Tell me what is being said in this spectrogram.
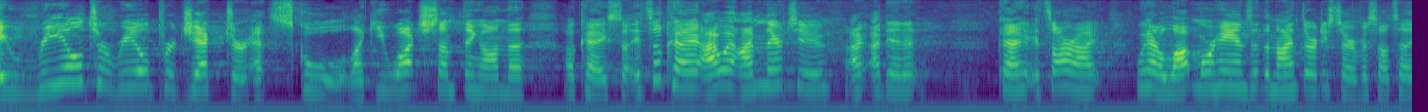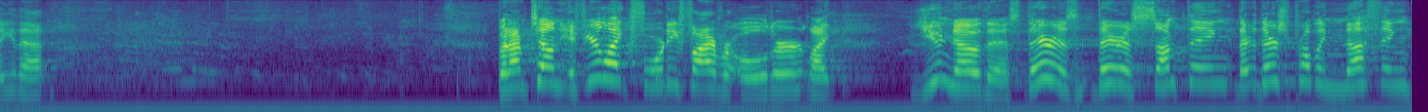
a reel to reel projector at school. Like you watch something on the, okay, so it's okay. I, am there too. I, I did it. Okay, it's all right. We had a lot more hands at the 9:30 service. I'll tell you that. But I'm telling you, if you're like 45 or older, like you know this. There is, there is something, there, there's probably nothing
